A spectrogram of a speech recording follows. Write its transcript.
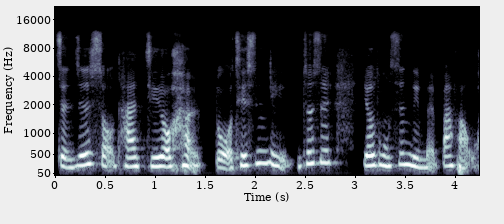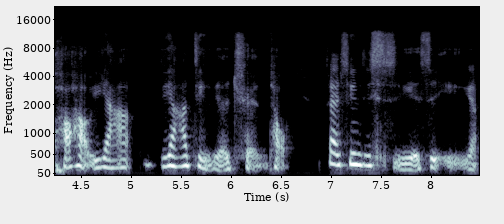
整只手它肌肉很多，其实你就是有种是你没办法好好压压紧你的拳头，在心肌时也是一样。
